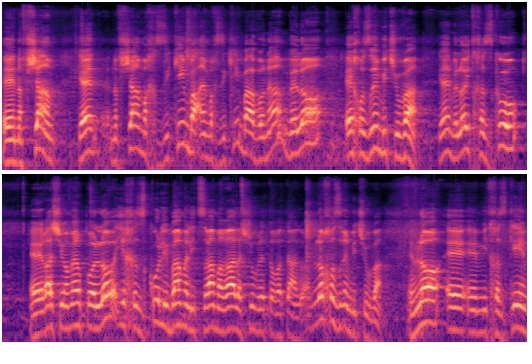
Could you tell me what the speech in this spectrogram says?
אה, נפשם, כן, נפשם מחזיקים, הם מחזיקים בעוונם ולא אה, חוזרים בתשובה, כן, ולא התחזקו אה, רש"י אומר פה, לא יחזקו ליבם על יצרם הרע לשוב לתורתם. הם לא חוזרים בתשובה, הם לא הם אה, מתחזקים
